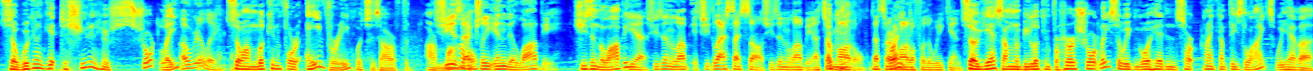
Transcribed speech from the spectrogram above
so we're going to get to shooting here shortly. Oh, really? So I'm looking for Avery, which is our our model. She is actually in the lobby. she's in the lobby. Yeah, she's in the lobby. She last I saw, she's in the lobby. That's our Okay. model. That's our Great. model for the weekend. So yes, I'm going to be looking for her shortly, so we can go ahead and start cranking up these lights. We have a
